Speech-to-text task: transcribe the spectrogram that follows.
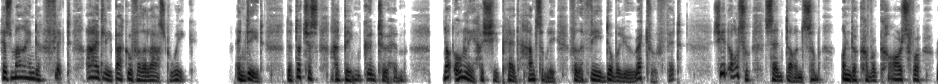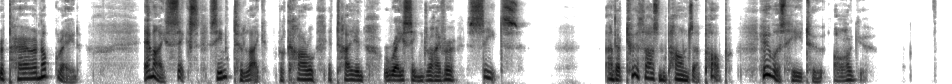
His mind flicked idly back over the last week. Indeed, the Duchess had been good to him. Not only has she paid handsomely for the VW retrofit, she had also sent down some undercover cars for repair and upgrade. MI6 seemed to like Recaro Italian racing driver seats. And at £2,000 a pop, who was he to argue?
